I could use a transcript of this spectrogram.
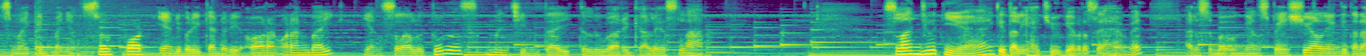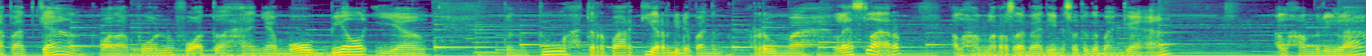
semakin banyak support yang diberikan dari orang-orang baik yang selalu tulus mencintai keluarga Leslar. Selanjutnya, kita lihat juga bersahabat, ada sebuah unggahan spesial yang kita dapatkan, walaupun foto hanya mobil yang tentu terparkir di depan rumah Leslar. Alhamdulillah persahabat ini suatu kebanggaan Alhamdulillah,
